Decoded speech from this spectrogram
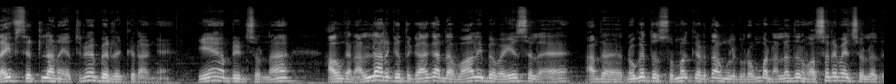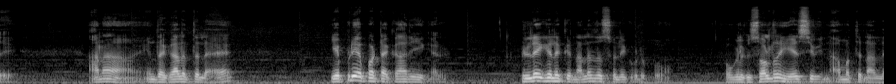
லைஃப் செட்டில் ஆன எத்தனையோ பேர் இருக்கிறாங்க. ஏன் அப்படின்னு சொன்னால் அவங்க நல்லா இருக்கிறதுக்காக அந்த வாலிப வயசில் அந்த நுகத்தை சுமக்கிறது அவங்களுக்கு ரொம்ப நல்லதுன்னு வசனமே சொல்லுது. ஆனால் இந்த காலத்தில் எப்படியாப்பட்ட காரியங்கள்? பிள்ளைகளுக்கு நல்லதை சொல்லிக் கொடுப்போம். உங்களுக்கு சொல்கிறேன் இயேசுவின் நாமத்தினால.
